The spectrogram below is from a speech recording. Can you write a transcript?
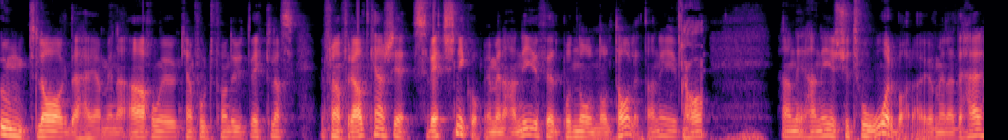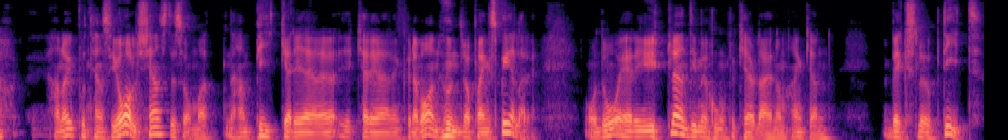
ungt lag det här. Jag menar, Aho kan fortfarande utvecklas. Men framförallt kanske Svechnikov. Jag menar, han är ju född på 00-talet. Han är ju Ja. han, är- han är ju 22 år bara. Jag menar, det här, han har ju potential känns det som att när han pikar i, i karriären kunna vara en 100-poängsspelare. Och då är det ju ytterligare en dimension för Carolina om han kan växla upp dit.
